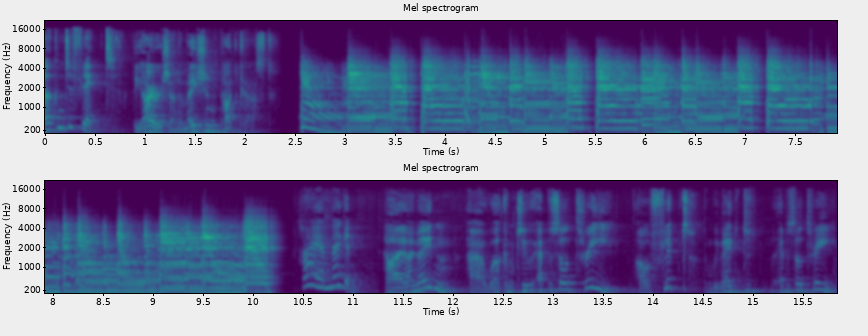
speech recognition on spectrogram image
Welcome to Flipped. the Irish Animation Podcast. Hi, I'm Megan. Hi, I'm Aidan. Uh, welcome to episode three of Flipped. We made it to episode three.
